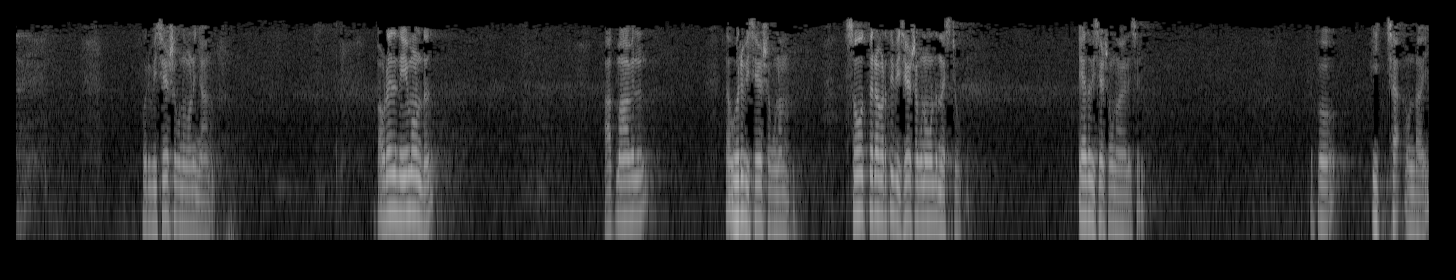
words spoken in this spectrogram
ഒരു വിശേഷ ഗുണമാണ് ജ്ഞാനം. അപ്പൊ അവിടെ ഒരു നിയമമുണ്ട്. ആത്മാവിൽ ഒരു വിശേഷ ഗുണം. സ്വോത്തരവർത്തി വിശേഷ ഗുണം കൊണ്ട് നശിച്ചു. ഏത് വിശേഷ ഗുണമായാലും ശരി. ഇപ്പോ ഇച്ഛ ഉണ്ടായി.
